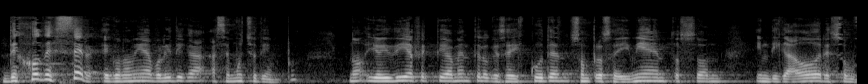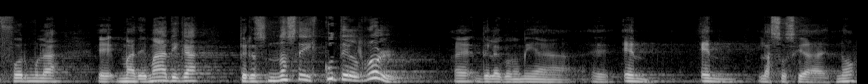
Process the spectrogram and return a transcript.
dejó de ser economía política hace mucho tiempo. ¿no? Y hoy día efectivamente lo que se discuten son procedimientos, son indicadores, son fórmulas eh, matemáticas, pero no se discute el rol eh, de la economía eh, en, en las sociedades, ¿no?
